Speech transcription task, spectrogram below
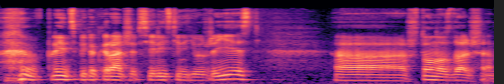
В принципе, как и раньше, все листинги уже есть. А, что у нас дальше?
